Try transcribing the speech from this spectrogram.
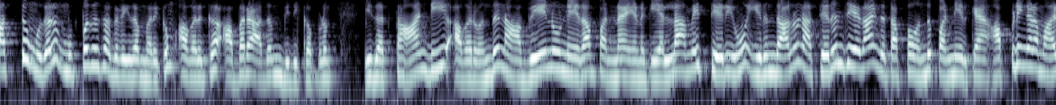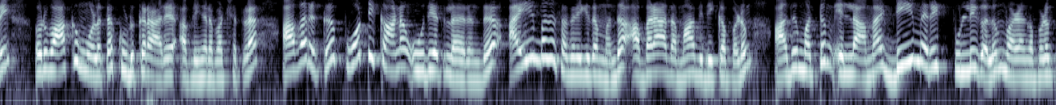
பத்து முதல் முப்பது சதவீதம் வரைக்கும் அவருக்கு அபராதம் விதிக்கப்படும். இதை தாண்டி அவர் வந்து நான் வேணும்னே தான் பண்ணேன். எனக்கு எல்லாமே தெரியும். இருந்தாலும் நான் தெரிஞ்சே தான் இந்த தப்பை வந்து பண்ணியிருக்கேன். அப்படிங்கிற மாதிரி ஒரு வாக்குமூலத்தை கொடுக்குறாரு அப்படிங்கிற பட்சத்தில் அவருக்கு போட்டிக்கான ஊதியத்திலிருந்து ஐம்பது சதவிகிதம் வந்து அபராதமாக அளிக்கப்படும் அது மட்டும் இல்லாமல் டிமெரிட் புள்ளிகளும் வழங்கப்படும்.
